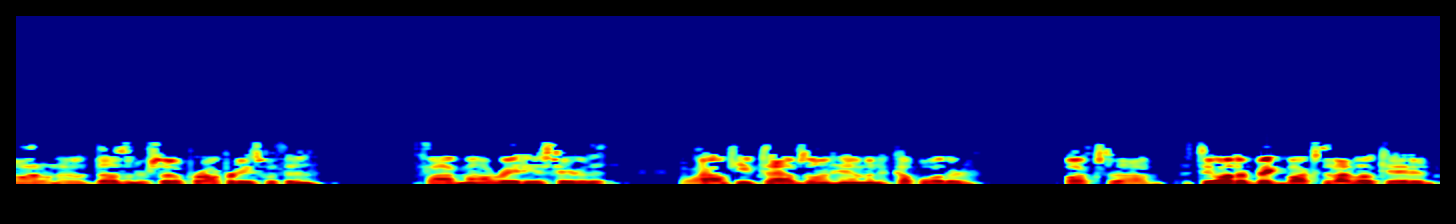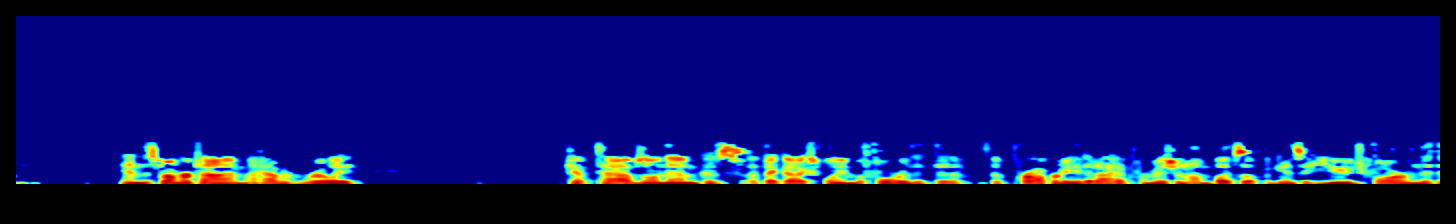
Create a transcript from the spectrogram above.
oh, I don't know, a dozen or so properties within five mile radius here that I can keep tabs on him and a couple other bucks. Uh, the two other big bucks that I located in the summertime, I haven't really kept tabs on them because I think I explained before that the the property that I have permission on butts up against a huge farm that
